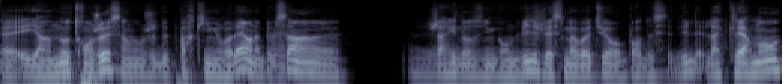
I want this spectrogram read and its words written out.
et il y a un autre enjeu, c'est un enjeu de parking relais, on appelle Ouais. ça. hein, J'arrive dans une grande ville, je laisse ma voiture au port de cette ville. Là, clairement,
